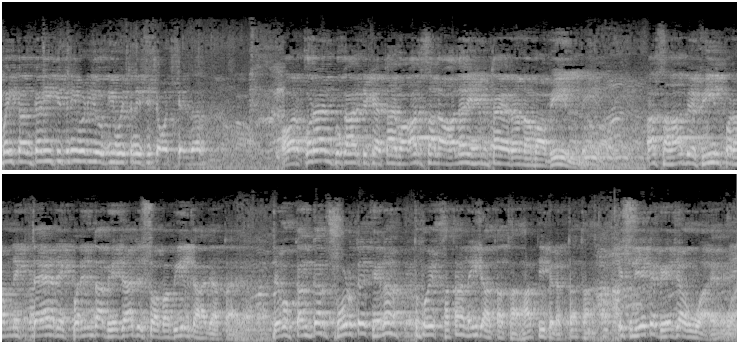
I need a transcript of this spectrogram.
بھائی کنکری کتنی بڑی ہوگی وہ اتنی سی چونچ کے اندر۔ اور قرآن پکار کے کہتا ہے وہ ارسل علیہم تیرن ابابیل اصحاب فیل پر ہم نے ایک تیر، ایک پرندہ بھیجا، جس کو ابابیل کہا جاتا ہے۔ جب وہ کنکر چھوڑتے تھے نا، تو کوئی خطا نہیں جاتا تھا، ہاتھی پہ لگتا تھا۔ اس لیے کہ بھیجا ہوا ہے۔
